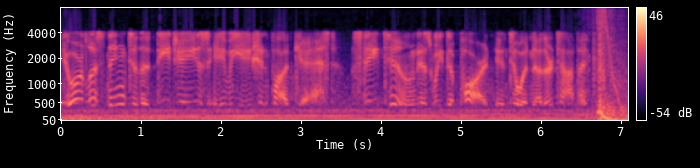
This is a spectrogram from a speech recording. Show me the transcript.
You're listening to the DJ's Aviation Podcast. Stay tuned as we depart into another topic.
